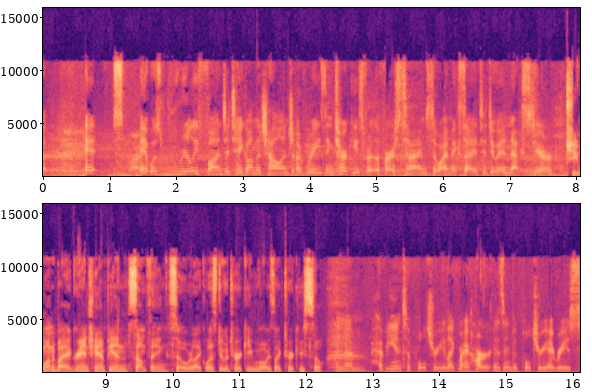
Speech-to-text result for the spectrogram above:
But it it was really fun to take on the challenge of raising turkeys for the first time, so I'm excited to do it next year. She wanted to buy a grand champion something, so we're like, let's do a turkey. We've always liked turkeys, so. And I'm heavy into poultry, like my heart is into poultry. I raise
